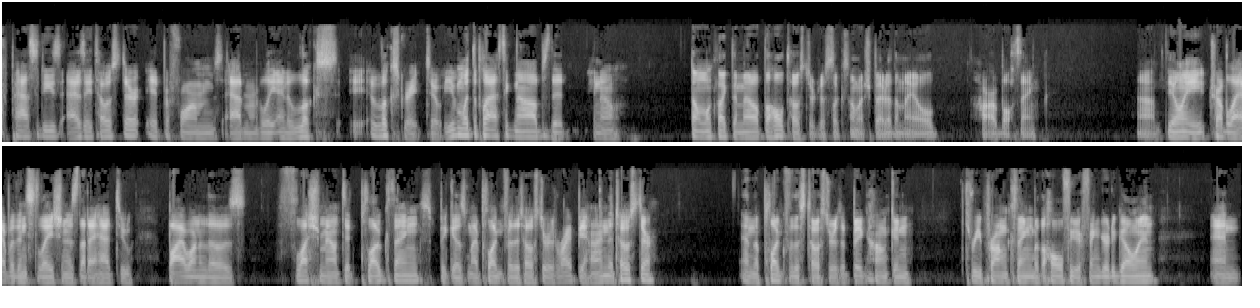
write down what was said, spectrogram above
capacities as a toaster, it performs admirably and it looks it looks great too. Even with the plastic knobs that you know don't look like the metal, the whole toaster just looks so much better than my old horrible thing. Uh, the only trouble I have with installation is that I had to buy one of those flush-mounted plug things because my plug for the toaster is right behind the toaster, and the plug for this toaster is a big honking three-prong thing with a hole for your finger to go in, and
